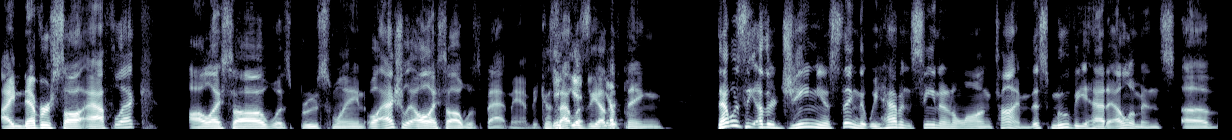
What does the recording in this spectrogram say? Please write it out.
I never saw Affleck. All I saw was Bruce Wayne. Well, actually all I saw was Batman because that yeah, was the other thing. That was the other genius thing that we haven't seen in a long time. This movie had elements of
